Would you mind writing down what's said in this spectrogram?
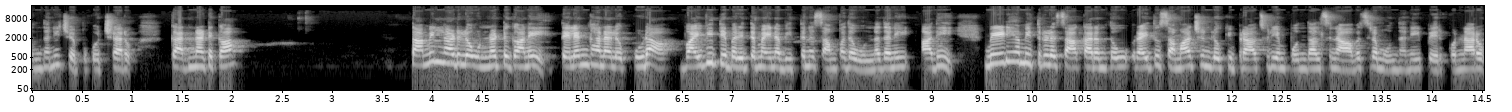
ఉందని చెప్పుకొచ్చారు. కర్ణాటక తమిళనాడులో ఉన్నట్టుగానే తెలంగాణలో కూడా వైవిధ్యభరితమైన విత్తన సంపద ఉన్నదని అది మీడియా మిత్రుల సహకారంతో రైతు సమాజంలోకి ప్రాచుర్యం పొందాల్సిన అవసరం ఉందని పేర్కొన్నారు.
